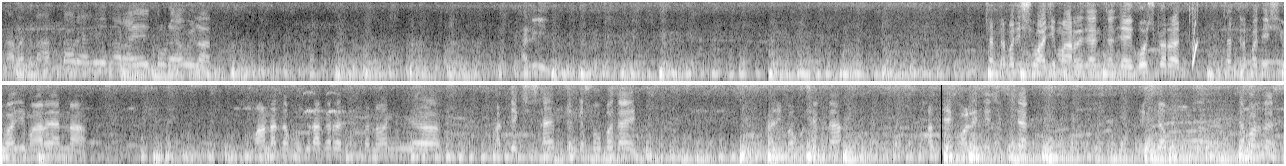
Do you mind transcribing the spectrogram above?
त्यानंतर आत्ता रॅली येणार आहे थोड्या वेळात. खाली. छत्रपती शिवाजी महाराजांचा जयघोष करत छत्रपती शिवाजी महाराजांना मानाचा मुजरा करत सन्माननीय अध्यक्ष साहेब त्यांच्यासोबत आहेत. आणि बघू शकता आमचे कॉलेजचे शिक्षक एकदम जबरदस्त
